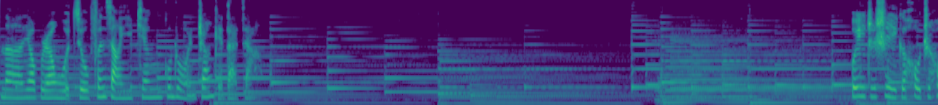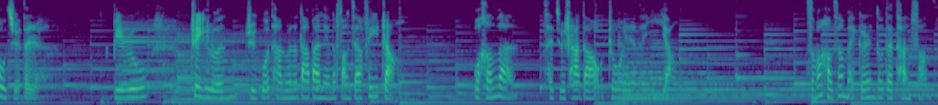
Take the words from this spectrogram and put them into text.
那要不然我就分享一篇公众文章给大家。我一直是一个后知后觉的人，比如这一轮举国谈论了大半年的房价飞涨，我很晚才觉察到周围人的异样，怎么好像每个人都在谈房子？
